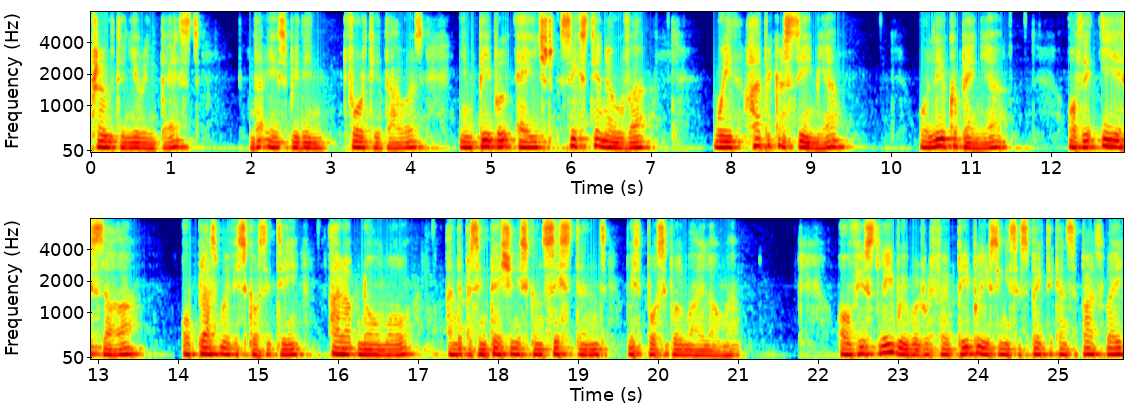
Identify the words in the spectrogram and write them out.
protein urine test, that is within 48 hours, in people aged 60 and over with hypercalcemia or leukopenia of the ESR or plasma viscosity are abnormal and the presentation is consistent with possible myeloma. Obviously, we will refer people using a suspected cancer pathway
